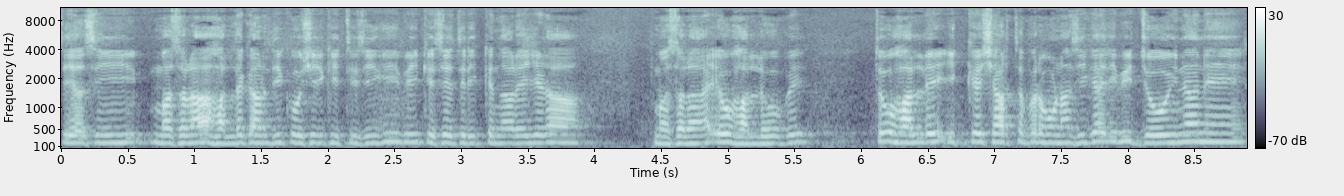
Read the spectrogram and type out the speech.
ਤੇ ਅਸੀਂ ਮਸਲਾ ਹੱਲ ਕਰਨ ਦੀ ਕੋਸ਼ਿਸ਼ ਕੀਤੀ ਸੀਗੀ ਵੀ ਕਿਸੇ ਤਰੀਕੇ ਨਾਲ ਇਹ ਜਿਹੜਾ ਮਸਲਾ ਹੈ, ਉਹ ਹੱਲ ਹੋਵੇ। ਤੇ ਉਹ ਹੱਲ ਇੱਕ ਸ਼ਰਤ ਪਰ ਹੋਣਾ ਸੀਗਾ ਜੀ ਵੀ ਜੋ ਇਹਨਾਂ ਨੇ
